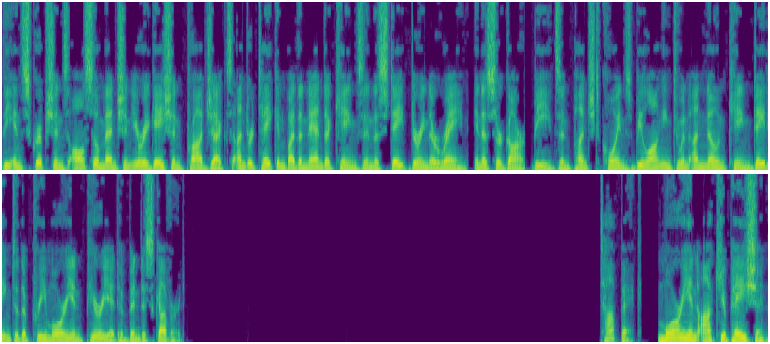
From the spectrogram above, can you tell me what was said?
The inscriptions also mention irrigation projects undertaken by the Nanda kings in the state during their reign, in a sargar, beads and punched coins belonging to an unknown king dating to the pre-Mauryan period have been discovered. Mauryan occupation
